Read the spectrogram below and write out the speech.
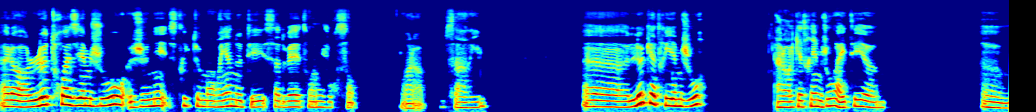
Alors, le troisième jour, je n'ai strictement rien noté, ça devait être un jour sans. Voilà ça arrive. Euh, le quatrième jour, alors le quatrième jour a été, euh, euh,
